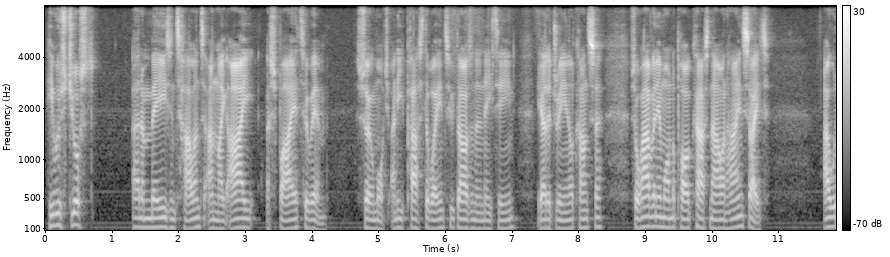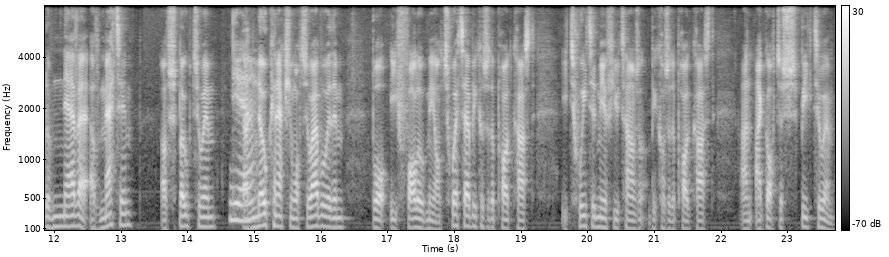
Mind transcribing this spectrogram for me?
He was just an amazing talent, and like I aspire to him so much. And he passed away in 2018. He had adrenal cancer. So having him on the podcast now, in hindsight, I would have never have met him. I've spoke to him. Yeah. had no connection whatsoever with him. But he followed me on Twitter because of the podcast. He tweeted me a few times because of the podcast, and I got to speak to him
